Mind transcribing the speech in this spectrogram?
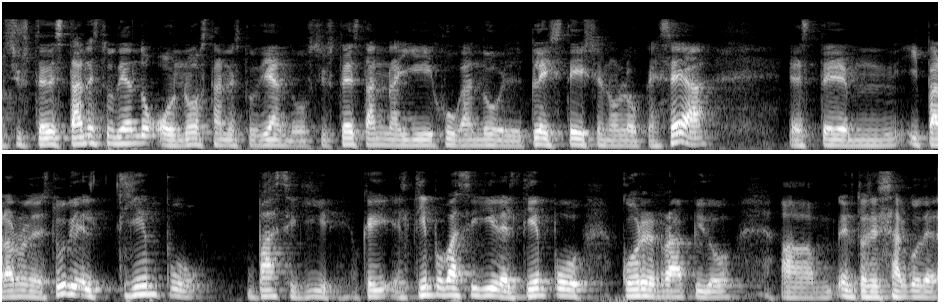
si ustedes están estudiando o no están estudiando, si ustedes están allí jugando el PlayStation o lo que sea, este, y pararon el estudio, el tiempo va a seguir, ¿ok? El tiempo va a seguir, el tiempo corre rápido, entonces es algo de,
